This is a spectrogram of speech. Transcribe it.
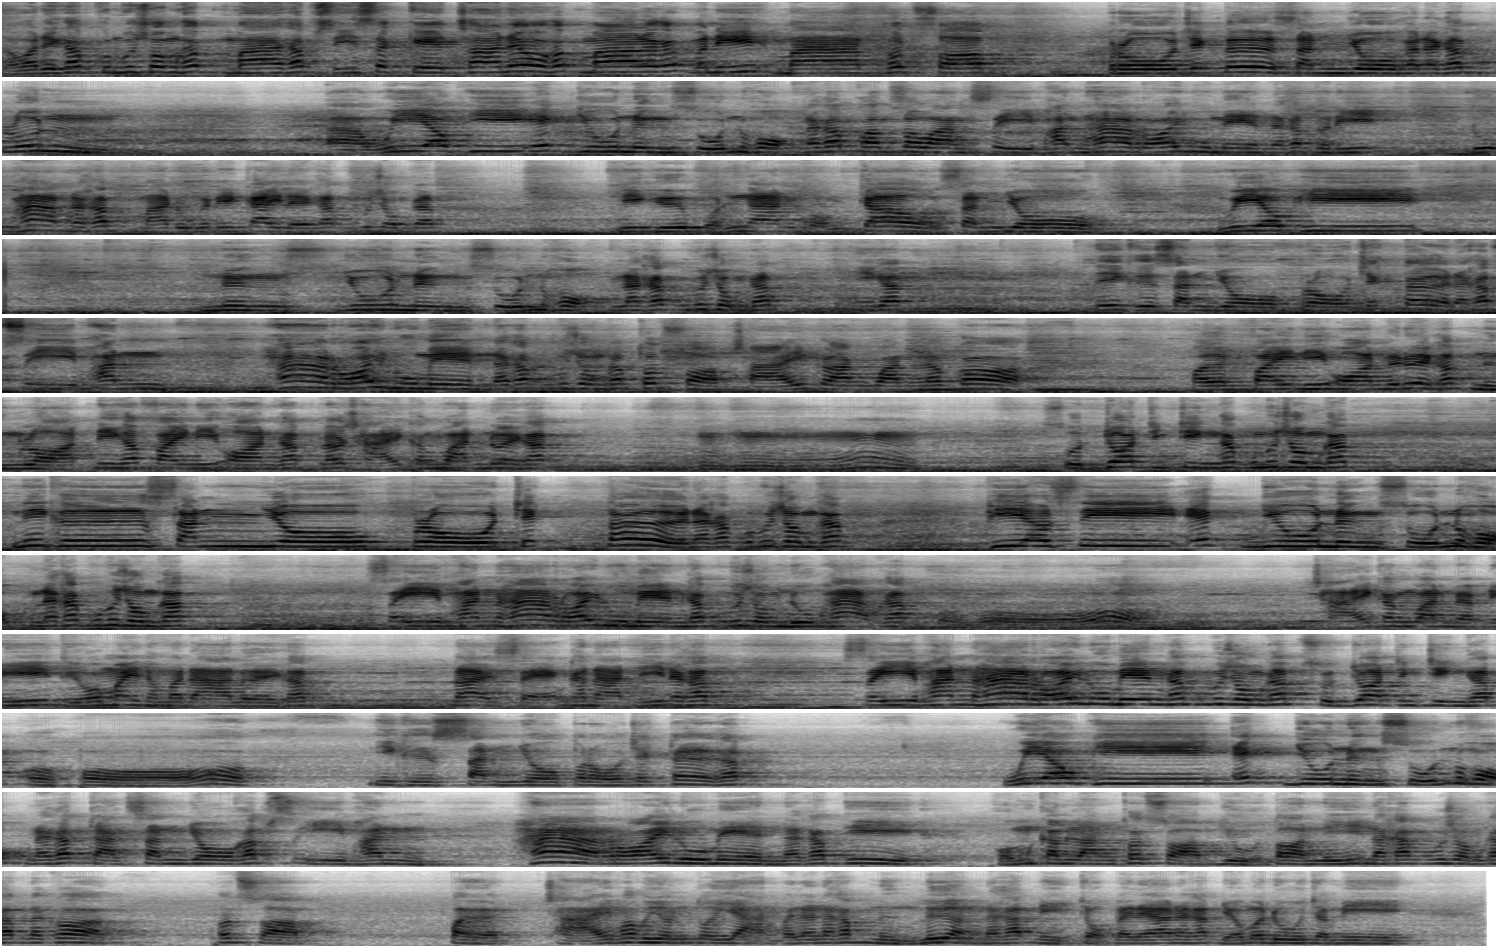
สวัสดีครับคุณผู้ชมครับมาครับสีสเกตชาแนลครับมาแล้วครับ วันนี้มาทดสอบโปรเจคเตอร์ซันโยกันนะครับ รุ่นอ่า VLP XU 106นะครับ ความสว่าง 4,500 ลูเมนนะครับ ตัวนี้ดูภาพนะครับ มาดูกันใกล้ๆเลยครับคุณผู้ชมครับ นี่คือผลงานของเจ้าซันโย VLP 1 U 106นะครับคุณผู้ชมครับนี่ครับ นี่คือซันโยโปรเจคเตอร์นะครับ 4,500 ลูเมนนะครับคุณผู้ชมครับทดสอบฉายกลางวันแล้วก็เปิดไฟนีออนไปด้วยครับ 1 หลอดนี่ครับไฟนีออนครับ แล้วฉายกลางวันด้วยครับสุดยอดจริง ๆ ครับคุณผู้ชมครับ นี่คือซันโยโปรเจคเตอร์นะครับคุณผู้ชมครับ PLC XU 106นะครับคุณผู้ชมครับ 4,500 ลูเมนครับคุณผู้ชมดูภาพครับ โอ้โห ฉายกลางวันแบบนี้ถือว่าไม่ธรรมดาเลยครับ ได้แสงขนาดนี้นะครับ 4,500 ลูเมนครับคุณผู้ชมครับสุดยอดจริง ๆ ครับ โอ้โห นี่คือซันโยโปรเจคเตอร์ครับ VLP XU 106นะครับจากซันโยครับ 4,500 ลูเมนนะครับที่ผมกำลังทดสอบอยู่ตอนนี้นะครับคุณผู้ชมครับแล้วก็ทดสอบ เปิดฉายภาพยนตร์ตัวอย่างไปแล้วนะครับหนึ่งเรื่องนะครับนี่จบไปแล้วนะครับ เดี๋ยวมาดูจะมี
